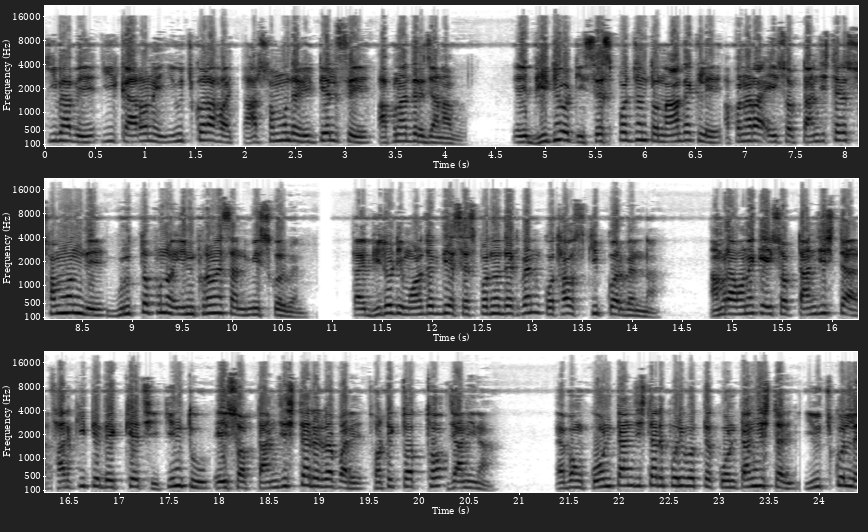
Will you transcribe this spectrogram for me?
কীভাবে, কি কারণে ইউজ করা হয়, তার সম্বন্ধে ডিটেলসে আপনাদের জানাব। এই ভিডিওটি শেষ পর্যন্ত না দেখলে আপনারা এই সব ট্রানজিস্টারের সম্বন্ধে গুরুত্বপূর্ণ ইনফরমেশন মিস করবেন। তাই ভিডিওটি মনোযোগ দিয়ে শেষ পর্যন্ত দেখবেন, কোথাও স্কিপ করবেন না। আমরা অনেকে এই সব ট্রানজিস্টার সার্কিটে দেখেছি কিন্তু এই সব ট্রানজিস্টারের ব্যাপারে সঠিক তথ্য জানি না। এবং কোন ট্রানজিস্টারের পরিবর্তে কোন ট্রানজিস্টার ইউজ করলে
